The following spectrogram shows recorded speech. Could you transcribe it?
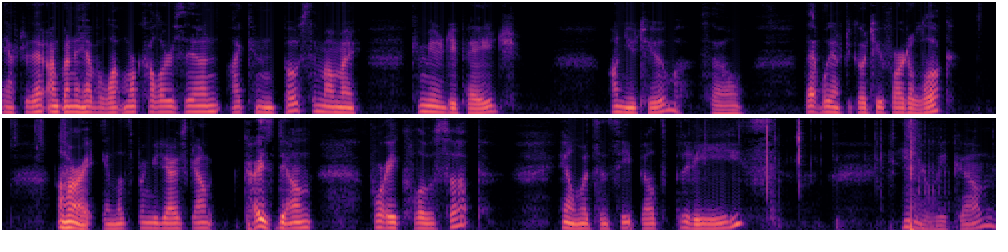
after that, I'm going to have a lot more colors in. I can post them on my community page on YouTube. So, that we have to go too far to look. All right, and let's bring you guys down, guys down for a close-up. Helmets and seatbelts, please. Here we come.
